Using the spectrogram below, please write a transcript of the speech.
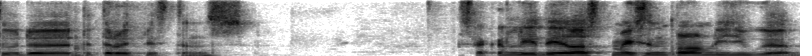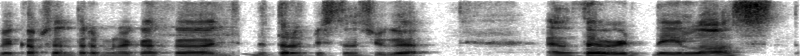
to the Detroit Pistons. Secondly, they lost Mason Plumlee juga, backup center mereka ke Detroit Pistons juga. And third, they lost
